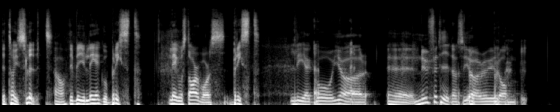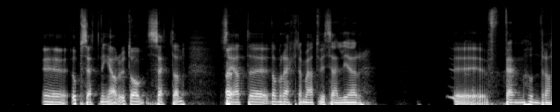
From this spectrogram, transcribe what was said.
Det tar ju slut. Ja. Det blir ju Lego-brist. Lego Star Wars-brist. lego gör, eh, nu för tiden så gör du ju de eh, uppsättningar utav sätten. Säg att eh, de räknar med att vi säljer eh, 500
